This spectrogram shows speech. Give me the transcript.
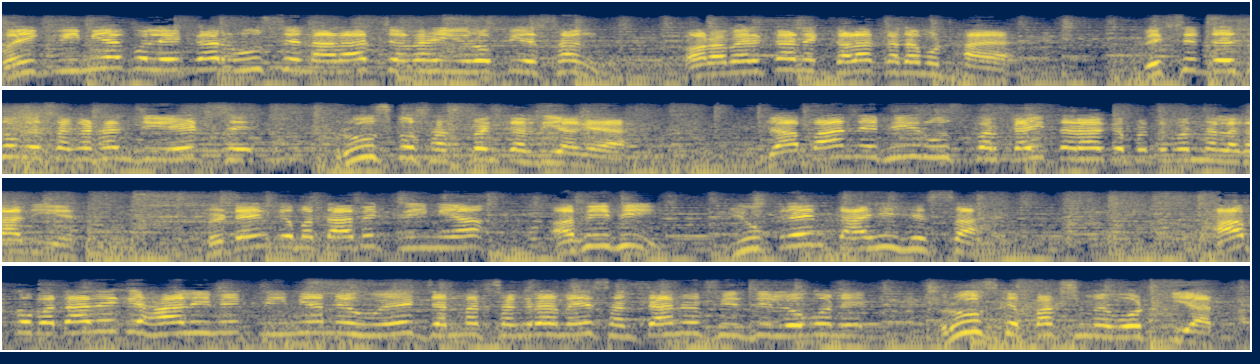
वहीं क्रीमिया को लेकर रूस से नाराज़ चल रहे यूरोपीय संघ और अमेरिका ने कड़ा कदम उठाया है। विकसित देशों के संगठन जी एट रूस को सस्पेंड कर दिया गया है। जापान ने भी रूस पर कई तरह के प्रतिबंध लगा दिए ब्रिटेन के मुताबिक क्रीमिया अभी भी यूक्रेन का ही हिस्सा है। आपको बता दें कि हाल ही में क्रीमिया में हुए जनमत संग्रह में संतानवे फ़ीसदी लोगों ने रूस के पक्ष में वोट किया था।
